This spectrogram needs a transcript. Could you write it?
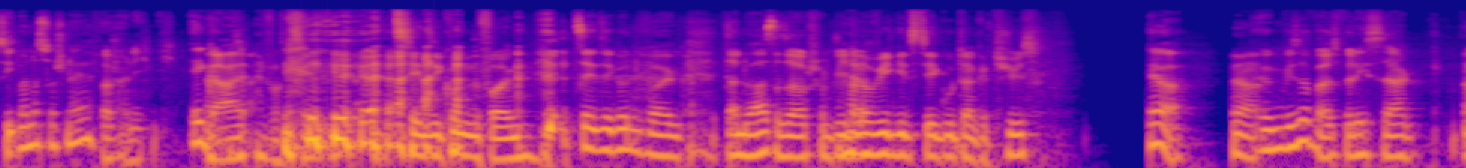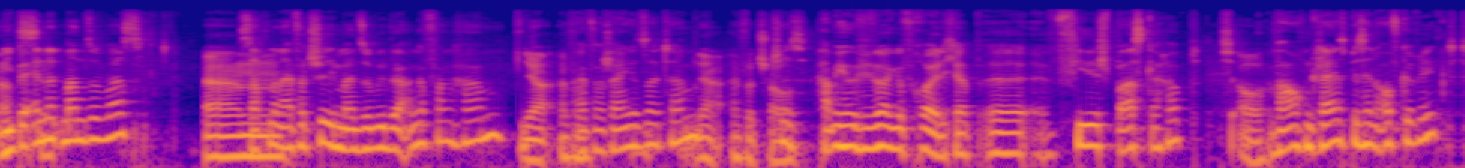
Sieht man das so schnell? Wahrscheinlich nicht. Egal. Einfach 10, 10 Sekunden folgen. 10 Sekunden Folgen. Dann war es das auch schon wieder. Hallo, wie geht's dir? Gut, danke, tschüss. Ja, Ja. irgendwie sowas, würde ich sagen. Wie beendet man sowas? Ähm, Sagt man einfach tschüss? Ich meine, so wie wir angefangen haben? ja, einfach, Einfach reingesagt haben? ja, einfach ciao. Tschüss. Hat mich auf jeden Fall gefreut. Ich habe äh, viel Spaß gehabt. Ich auch. War auch ein kleines bisschen aufgeregt.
